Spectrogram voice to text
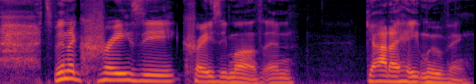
It's been a crazy, crazy month, and God, I hate moving.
